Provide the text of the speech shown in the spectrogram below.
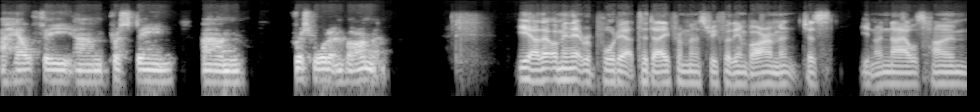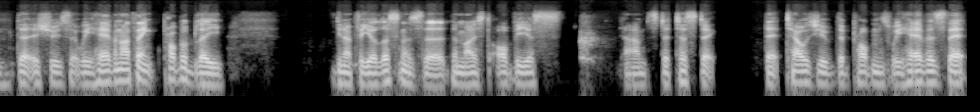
a healthy, um, pristine um, freshwater environment? Yeah, that, I mean that report out today from Ministry for the Environment just you know nails home the issues that we have and i think probably you know for your listeners the the most obvious um, statistic that tells you the problems we have is that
